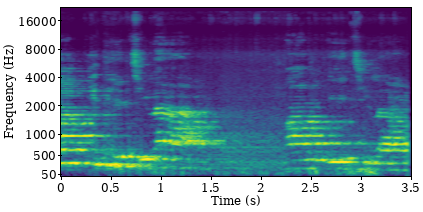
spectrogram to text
মাপ কি দিয়েছিলাম মাপ দিয়েছিলাম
